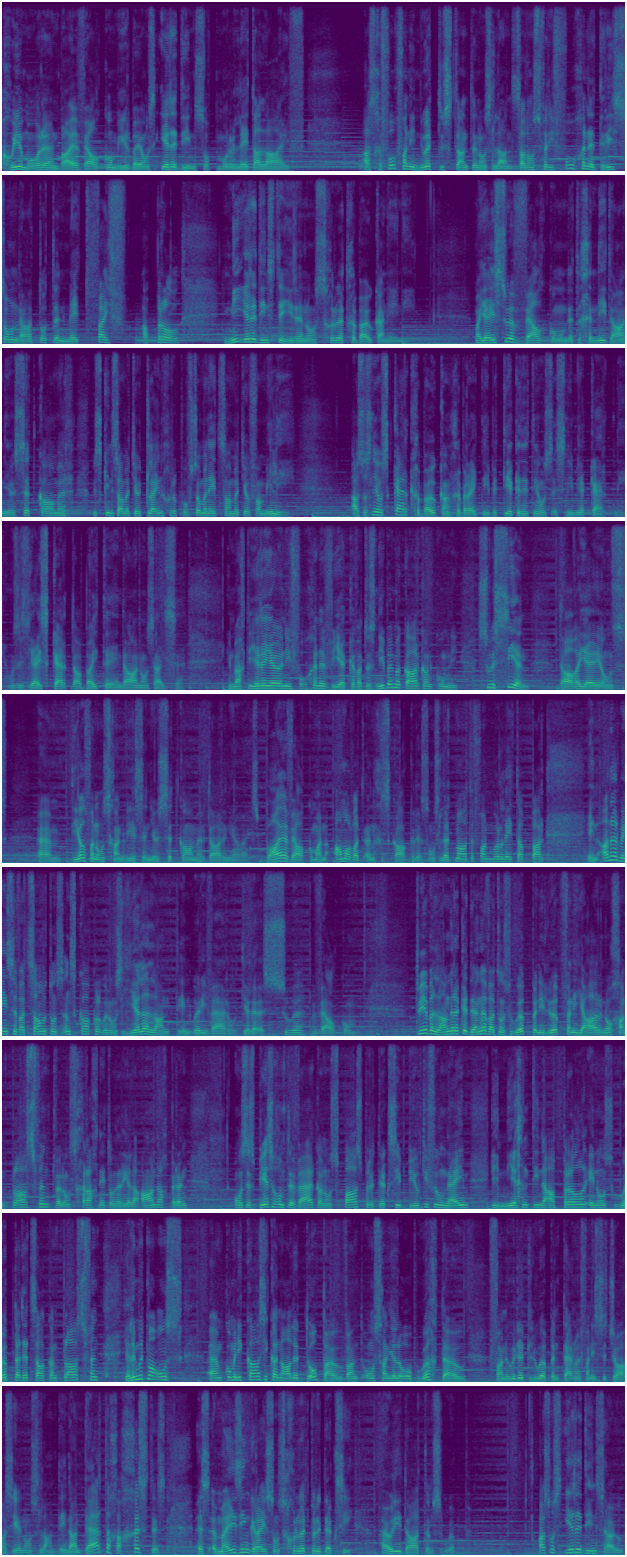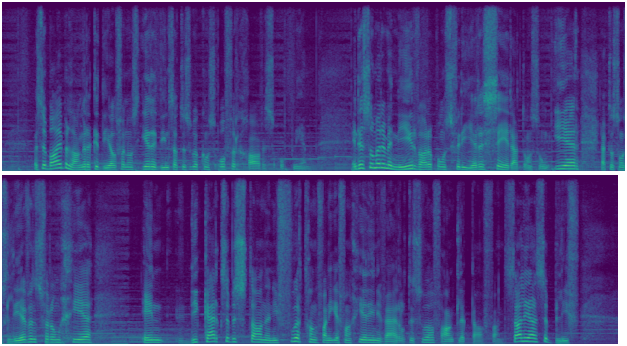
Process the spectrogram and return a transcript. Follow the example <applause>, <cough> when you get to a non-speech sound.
Goeiemôre en baie welkom hier by ons erediens op Moreletta Live. As gevolg van die noodtoestand in ons land, sal ons vir die volgende 3 Sondae tot en met 5 April nie eredienste hier in ons groot gebou kan hê nie. Maar jy is so welkom om dit te geniet daar in jou sitkamer, miskien saam met jou klein groep of sommer net saam met jou familie. As ons nie ons kerkgebou kan gebruik nie, beteken dit nie ons is nie meer kerk nie. Ons is juis kerk daar buite en daar in ons huise. En mag die Here jou in die volgende weke wat ons nie bymekaar kan kom nie, so seën daar waar jy ons ehm um, deel van ons gaan wees in jou sitkamer daar in jou huis. Baie welkom aan almal wat ingeskakel is. Ons lidmate van Morletta Park en ander mense wat saam met ons inskakel oor ons hele land en oor die wêreld. Julle is so welkom twee belangrike dinge wat ons hoop in die loop van die jaar nog gaan plaasvind, wil ons graag net onder julle aandag bring. Ons is besig om te werk aan ons paasproduksie Beautiful Name die 19de April en ons hoop dat dit sal kan plaasvind. Julle moet maar ons ehm um, kommunikasiekanale dophou want ons gaan julle op hoogte hou van hoe dit loop in terme van die situasie in ons land. En dan 30 Augustus is Amazing Grace ons groot produksie. Hou die datums oop. As ons erediens hou, is 'n baie belangrike deel van ons erediens dat ons ook ons offergawes opneem. En dis sommer 'n manier waarop ons vir die Here sê dat ons hom eer, dat ons ons lewens vir hom gee en die kerk se bestaan en die voortgang van die evangelie in die wêreld is so afhanklik daarvan. Sal jy asseblief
